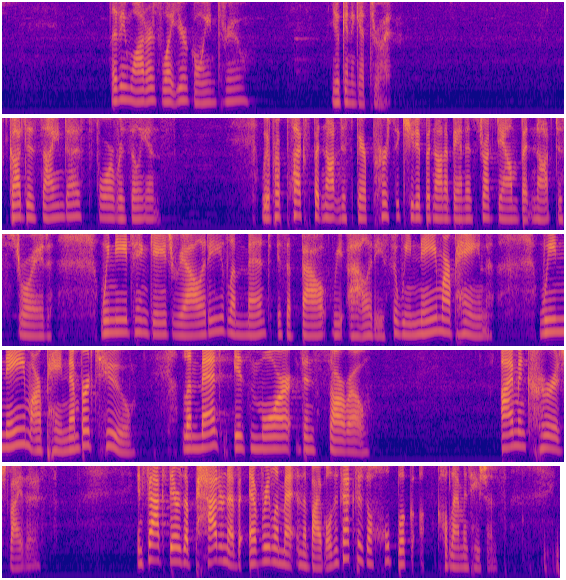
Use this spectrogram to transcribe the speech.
Living water is what you're going through. You're going to get through it. God designed us for resilience. We are perplexed but not in despair, persecuted but not abandoned, struck down but not destroyed. We need to engage reality. Lament is about reality. So we name our pain. We name our pain. Number two, lament is more than sorrow. I'm encouraged by this. In fact, there's a pattern of every lament in the Bible. In fact, there's a whole book called Lamentations.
